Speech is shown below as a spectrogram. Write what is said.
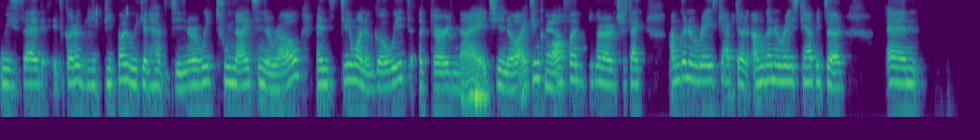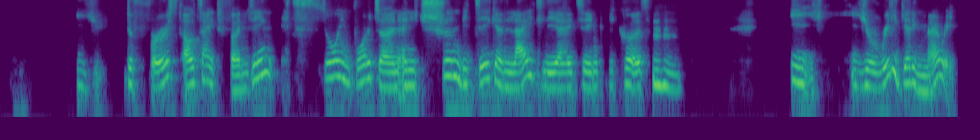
we said it's got to be people we can have dinner with two nights in a row and still want to go with a third night. You know, I think Yeah. often people are just like, I'm going to raise capital, I'm going to raise capital, and you, the first outside funding it's so important and it shouldn't be taken lightly. I think because Mhm. y- you're really getting married.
